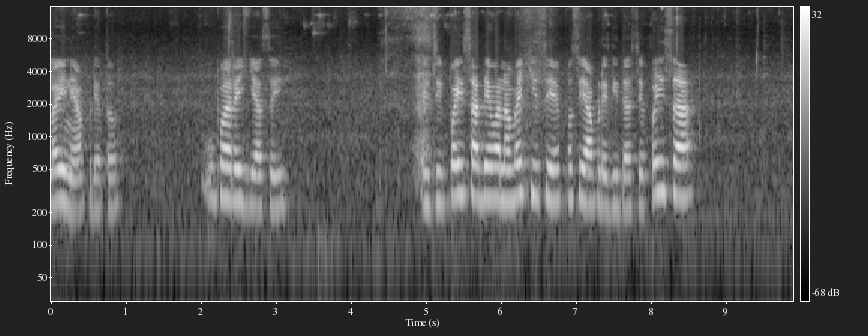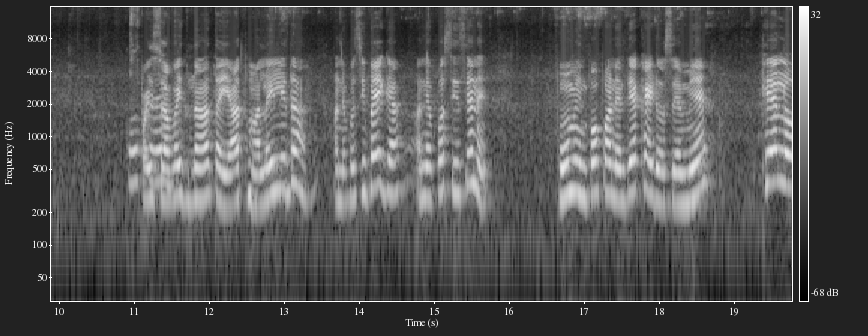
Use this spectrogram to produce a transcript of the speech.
લઈને આપણે તો ઊભા રહી ગયા છે. હજી પૈસા દેવાના બાકી છે પછી આપણે દીધા છે પૈસા. પૈસા વૈદના હતા એ હાથમાં લઈ લીધા અને પછી ભાગ્યા. અને પછી છે ને ભૂમિને પપ્પાને દેખાડ્યો છે મેં ઠેલો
